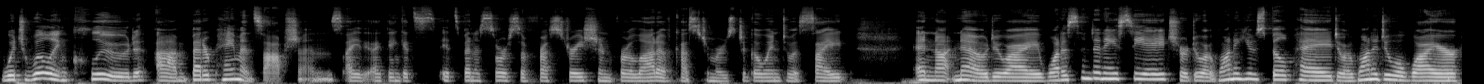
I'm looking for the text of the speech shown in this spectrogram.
which will include um, better payments options. I, I, think it's it's been a source of frustration for a lot of customers to go into a site and not know do I want to send an ACH or do I want to use bill pay? Do I want to do a wire?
